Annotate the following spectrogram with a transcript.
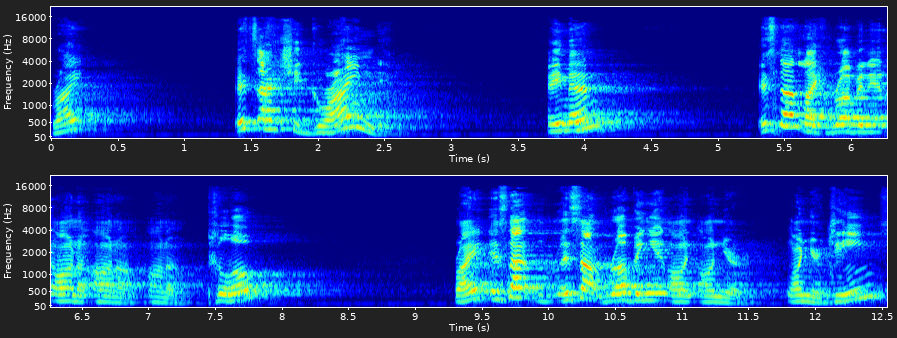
right? It's actually grinding. Amen? It's not like rubbing it on a, on a, on a pillow, right? It's not, it's not rubbing it on, on, your, on your jeans,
